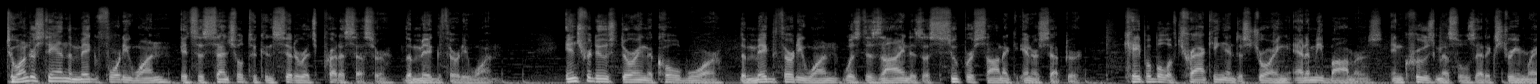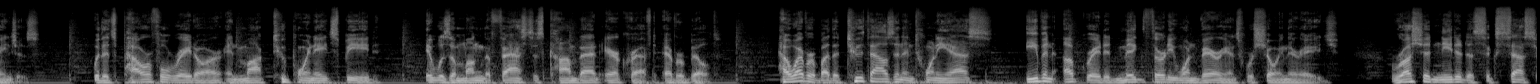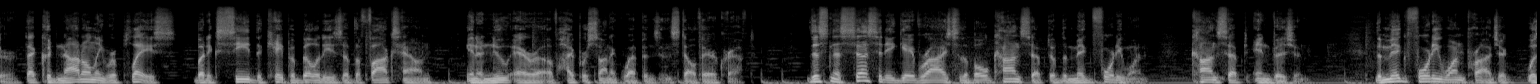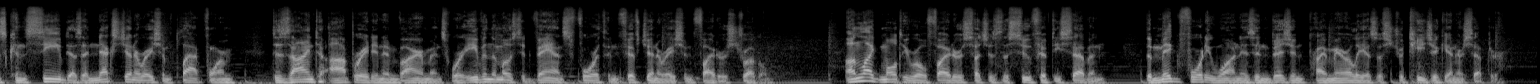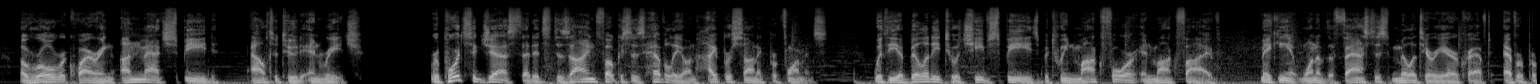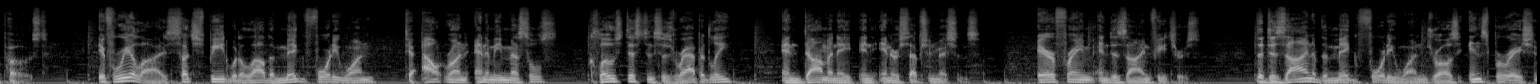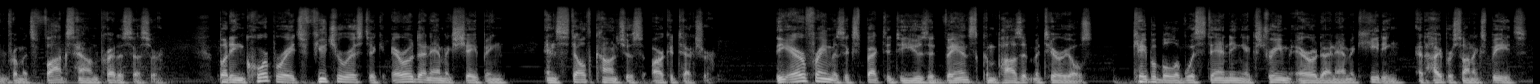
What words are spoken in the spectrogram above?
To understand the MiG-41, it's essential to consider its predecessor, the MiG-31. Introduced during the Cold War, the MiG-31 was designed as a supersonic interceptor capable of tracking and destroying enemy bombers and cruise missiles at extreme ranges. With its powerful radar and Mach 2.8 speed, it was among the fastest combat aircraft ever built. However, by the 2020s, even upgraded MiG-31 variants were showing their age. Russia needed a successor that could not only replace, but exceed the capabilities of the Foxhound in a new era of hypersonic weapons and stealth aircraft. This necessity gave rise to the bold concept of the MiG-41, Concept Envision. The MiG-41 project was conceived as a next-generation platform designed to operate in environments where even the most advanced fourth and fifth generation fighters struggle. Unlike multi-role fighters such as the Su-57, the MiG-41 is envisioned primarily as a strategic interceptor, a role requiring unmatched speed, altitude, and reach. Reports suggest that its design focuses heavily on hypersonic performance, with the ability to achieve speeds between Mach 4 and Mach 5, making it one of the fastest military aircraft ever proposed. If realized, such speed would allow the MiG-41 to outrun enemy missiles, close distances rapidly, and dominate in interception missions. Airframe and design features. The design of the MiG-41 draws inspiration from its Foxhound predecessor, but incorporates futuristic aerodynamic shaping and stealth-conscious architecture. The airframe is expected to use advanced composite materials capable of withstanding extreme aerodynamic heating at hypersonic speeds.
